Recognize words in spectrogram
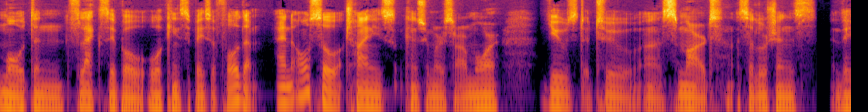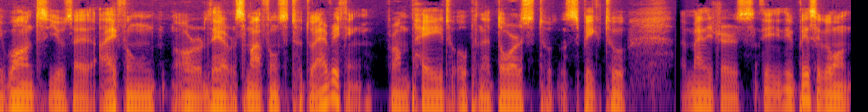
modern, flexible working space for them. And also, Chinese consumers are more used to uh, smart solutions. They want to use an iPhone or their smartphones to do everything from pay to open the doors to speak to managers. They, they basically want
